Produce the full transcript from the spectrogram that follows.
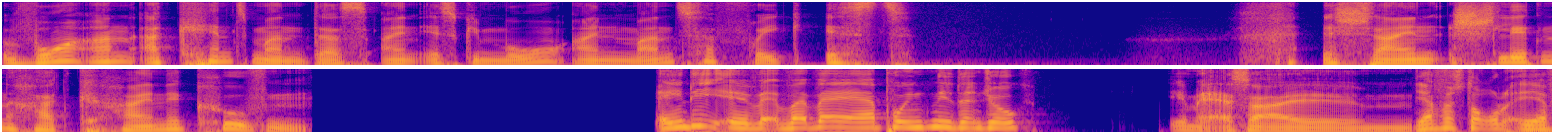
woran erkennt man, dass ein Eskimo ein Manta-Freak ist? Sein Schlitten hat keine Kufen. Andy, øh, hvad, er pointen i den joke? Jamen altså, øh, Jeg forstår. Jeg,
